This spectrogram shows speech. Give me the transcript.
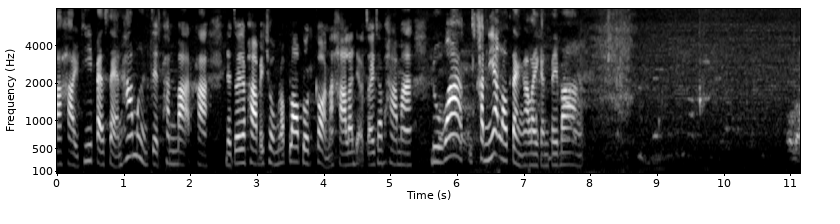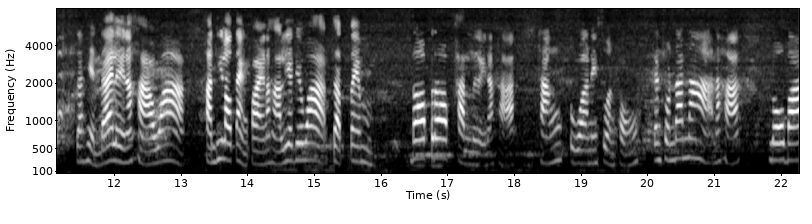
ราคาอยู่ที่ 857,000 บาทค่ะ เดี๋ยวจอยจะพาไปชมรอบๆ รถก่อนนะคะ แล้วเดี๋ยวจอยจะพามาดูว่าคันนี้เราแต่งอะไรกันไปบ้าง จะเห็นได้เลยนะคะว่า คันที่เราแต่งไปนะคะ เรียกได้ว่าจัดเต็มรอบรอบๆคันเลยนะคะ ทั้งตัวในส่วนของกันชนด้านหน้านะคะโลบา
